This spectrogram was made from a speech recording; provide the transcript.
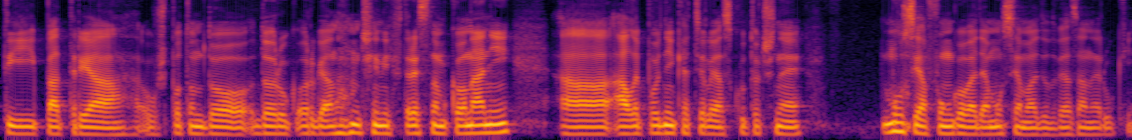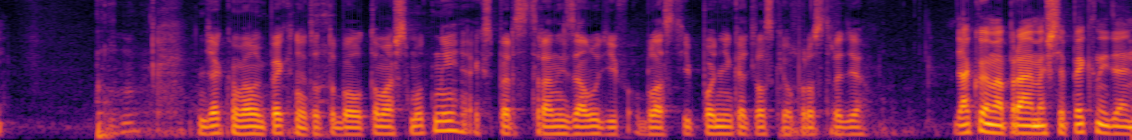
tí patria už potom do, do rúk orgánom činných v trestnom konaní, ale podnikatelia skutočne musia fungovať a musia mať odviazané ruky. Mhm. Ďakujem veľmi pekne. Toto bol Tomáš Smutný, expert strany za ľudí v oblasti podnikateľského prostredia. Ďakujem a prajem ešte pekný deň.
